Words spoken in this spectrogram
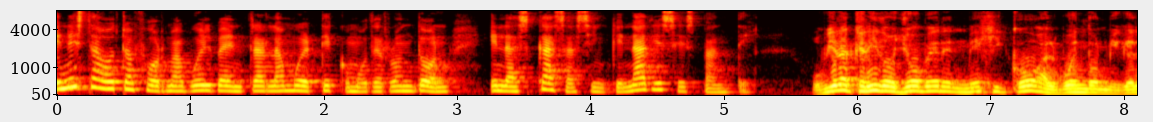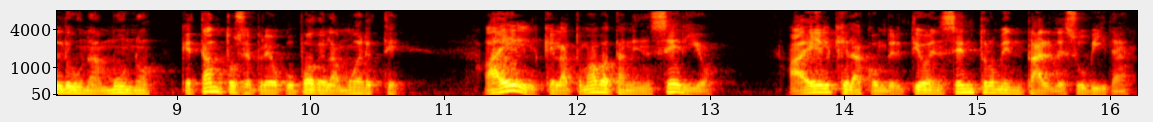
En esta otra forma vuelve a entrar la muerte como de rondón en las casas sin que nadie se espante. Hubiera querido yo ver en México al buen don Miguel de Unamuno, que tanto se preocupó de la muerte, a él que la tomaba tan en serio, a él que la convirtió en centro mental de su vida.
